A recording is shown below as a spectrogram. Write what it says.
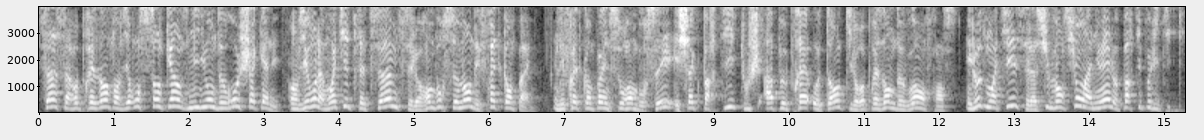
Ça, ça représente environ 115 millions d'euros chaque année. Environ la moitié de cette somme, c'est le remboursement des frais de campagne. Les frais de campagne sont remboursés et chaque parti touche à peu près autant qu'il représente de voix en France. Et l'autre moitié, c'est la subvention annuelle aux partis politiques.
